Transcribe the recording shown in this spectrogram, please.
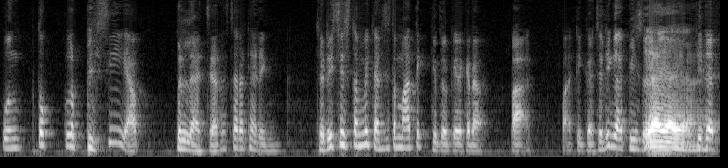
untuk lebih siap belajar secara daring. Jadi sistemik dan sistematik gitu kira-kira Pak Pak Dika. Jadi nggak bisa, ya, ya, ya. tidak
